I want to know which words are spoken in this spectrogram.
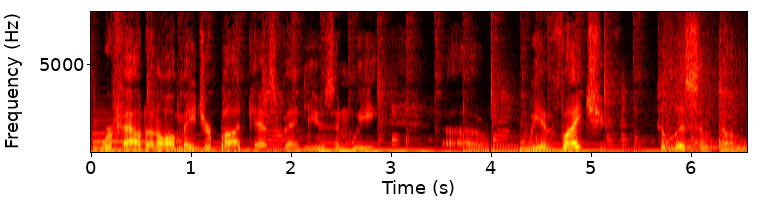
We're found on all major podcast venues, and we uh, we invite you to listen to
